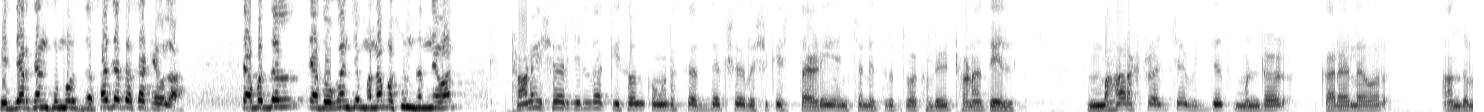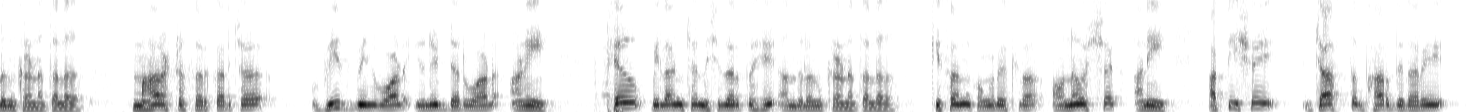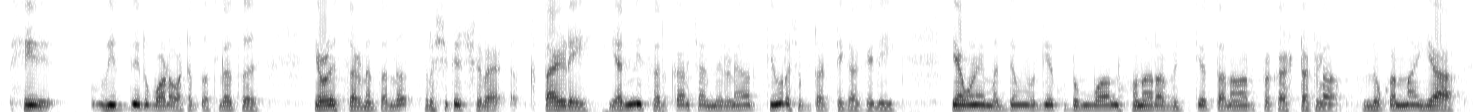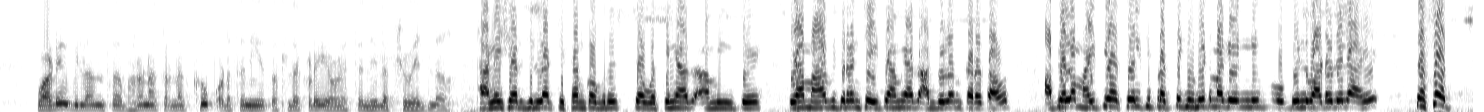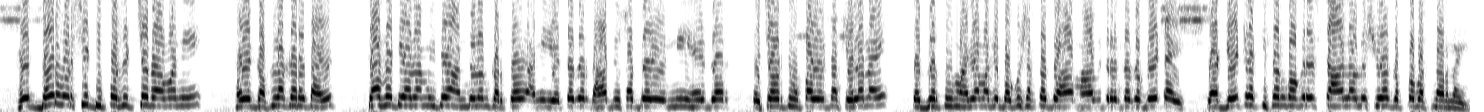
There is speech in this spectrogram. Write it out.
विद्यार्थ्यांसमोर जसाच्या तसा ठेवला. त्याबद्दल या दोघांचे मनापासून धन्यवाद. ठाणे शहर जिल्हा किसान काँग्रेसचे अध्यक्ष ऋषिकेश तायडे यांच्या नेतृत्वाखाली ठाण्यातील महाराष्ट्र राज्य विद्युत मंडळ कार्यालयावर आंदोलन करण्यात आलं. महाराष्ट्र सरकारच्या वीज बिल वाढ युनिट दरवाढ आणि ठेव बिलांच्या निषेधार्थ हे आंदोलन करण्यात आलं. किसान काँग्रेसला अनावश्यक आणि अतिशय जास्त भार देणारे हे वीज दर वाढ वाटत असल्याचं यावेळेस सांगण्यात आलं. ऋषिकेश राय तायडे यांनी सरकारच्या निर्णयावर तीव्र शब्दात टीका केली. यामुळे मध्यमवर्गीय कुटुंबांवर होणारा वित्तीय तणावावर प्रकाश टाकला. लोकांना या वाढीव बिलांचा भरणा करण्यात खूप अडचणी येत असल्याकडे यावेळेस त्यांनी लक्ष वेधलं. ठाणे शहर जिल्हा किसान काँग्रेसच्या वतीने आज आम्ही इथे या महावितरणच्या इथे आम्ही आज आंदोलन करत आहोत. आपल्याला माहिती असेल की प्रत्येक युनिट मागे यांनी बिल वाढवलेले आहे. तसंच हे दरवर्षी डिपॉझिटच्या नावाने हे गफला करत आहेत. त्यासाठी आज आम्ही इथे आंदोलन करतोय आणि येत्या जर दहा दिवसात जर यांनी हे जर याच्यावरती उपाययोजना केला नाही तर जर तुम्ही माझ्या मागे बघू शकता जो हा महावितरणचा जो गेट आहे या गेटला किसान काँग्रेस टाळ लावल्याशिवाय गप्प बसणार नाही.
